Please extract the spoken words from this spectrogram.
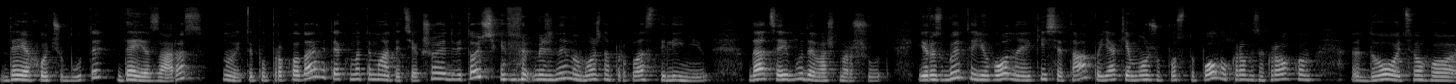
де я хочу бути, де я зараз. Ну і типу прокладаєте як в математиці. Якщо є дві точки, між ними можна прокласти лінію. Да, Це і буде ваш маршрут. І розбити його на якісь етапи, як я можу поступово, крок за кроком, е, до цього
